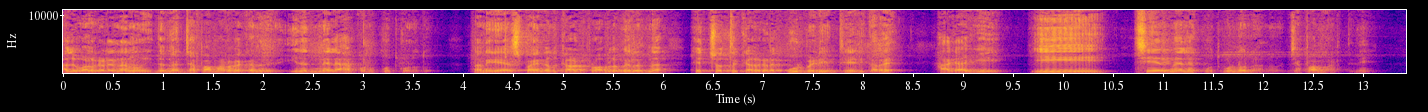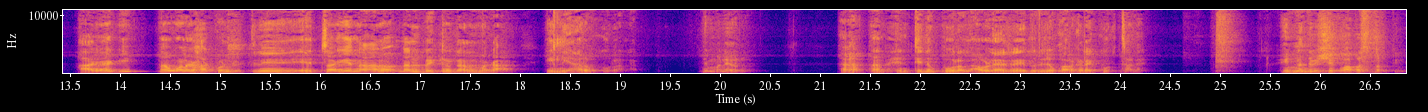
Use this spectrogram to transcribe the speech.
ಅಲ್ಲಿ ಒಳಗಡೆ ನಾನು ಇದನ್ನು ಜಪ ಮಾಡಬೇಕಂದ್ರೆ ಇದನ್ನ ಮೇಲೆ ಹಾಕ್ಕೊಂಡು ಕೂತ್ಕೊಳ್ಳೋದು. ನನಗೆ ಸ್ಪೈನಲ್ ಕಾರ್ಡ್ ಪ್ರಾಬ್ಲಮ್ ಇರೋದನ್ನ ಹೆಚ್ಚೊತ್ತು ಕೆಳಗಡೆ ಕೂರಬೇಡಿ ಅಂತ ಹೇಳಿದ್ದಾರೆ. ಹಾಗಾಗಿ ಈ ಚೇರ್ ಮೇಲೆ ಕೂತ್ಕೊಂಡು ನಾನು ಜಪ ಮಾಡ್ತೀನಿ. ಹಾಗಾಗಿ ನಾವು ಒಳಗೆ ಹಾಕ್ಕೊಂಡಿರ್ತೀನಿ ಹೆಚ್ಚಾಗಿ ನಾನು ನನ್ನ ಬಿಟ್ಟರೆ ನನ್ನ ಮಗ. ಇನ್ಯಾರೂ ಕೂರಲ್ಲ. ನಿಮ್ಮ ಮನೆಯವರು? ನನ್ನ ಹೆಂಡತಿನೂ ಕೂರಲ್ಲ, ಅವಳು ಎದುರು ಹೊರಗಡೆ ಕೂರ್ತಾಳೆ. ಇನ್ನೊಂದು ವಿಷಯಕ್ಕೆ ವಾಪಸ್ ಬರ್ತೀನಿ.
